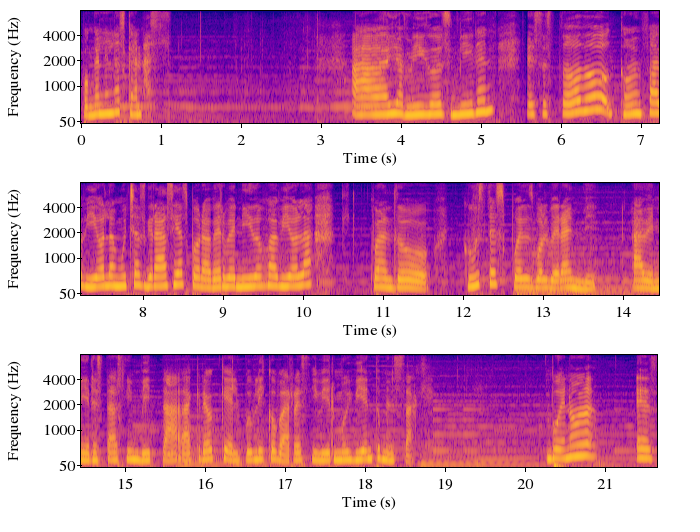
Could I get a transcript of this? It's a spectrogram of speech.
pónganle las ganas. Ay amigos, miren, eso es todo con Fabiola. Muchas gracias por haber venido Fabiola. Cuando gustes puedes volver a, a venir, estás invitada. Creo que el público va a recibir muy bien tu mensaje. Bueno, es,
